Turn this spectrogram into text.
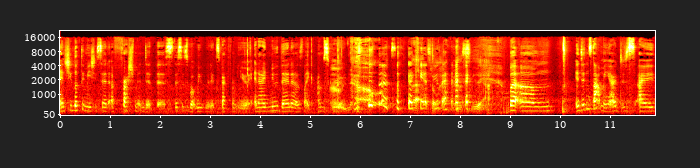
And she looked at me. She said, "A freshman did this. This is what we would expect from you." And I knew then I was like, "I'm screwed. no. I, like, I can't That's do that." Yeah. But um, it didn't stop me. I just I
